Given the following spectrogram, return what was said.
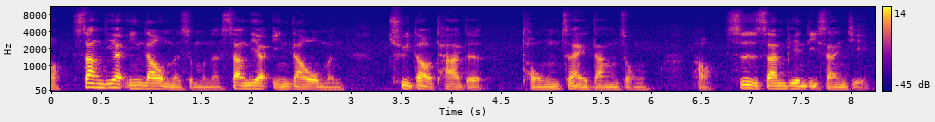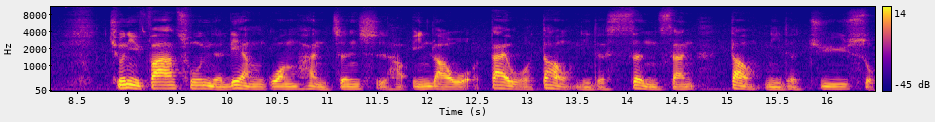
好，上帝要引导我们什么呢？上帝要引导我们去到他的同在当中。好，四十三篇第三节，求你发出你的亮光和真实，好引导我，带我到你的圣山，到你的居所。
